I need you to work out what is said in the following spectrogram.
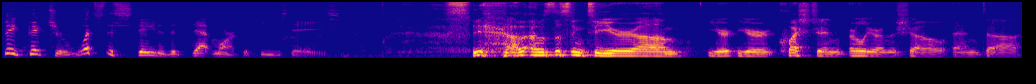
big picture. What's the state of the debt market these days? Yeah, I, I was listening to your um, your your question earlier in the show, and uh,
